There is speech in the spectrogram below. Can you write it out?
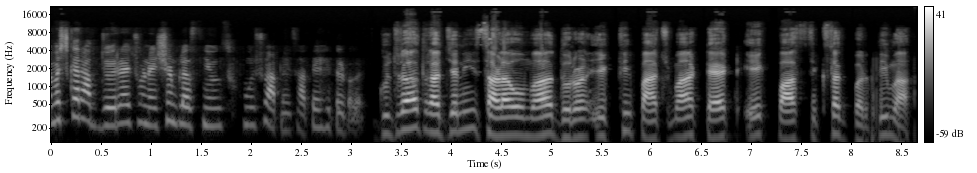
નમસ્કાર, આપ જોઈ રહ્યા છો નેશન પ્લસ ન્યૂઝ. હું છું આપની સાથે હેતલ ભગત. ગુજરાત રાજ્યની શાળાઓમાં ધોરણ એકથી પાંચમાં ટેટ એક પાસ શિક્ષક ભરતીમાં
